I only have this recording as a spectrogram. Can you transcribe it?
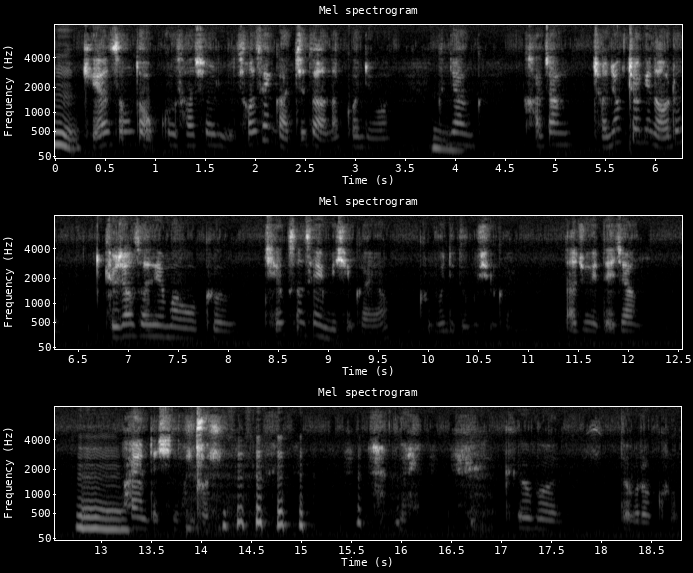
음. 개연성도 없고 사실 선생 같지도 않았거든요. 음. 그냥 가장 전형적인 어른 교장 선생님하고 그 체육 선생님이신가요? 그분이 누구신가요? 나중에 내장 음. 파열되시는 분. 네. 그분도 그렇고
